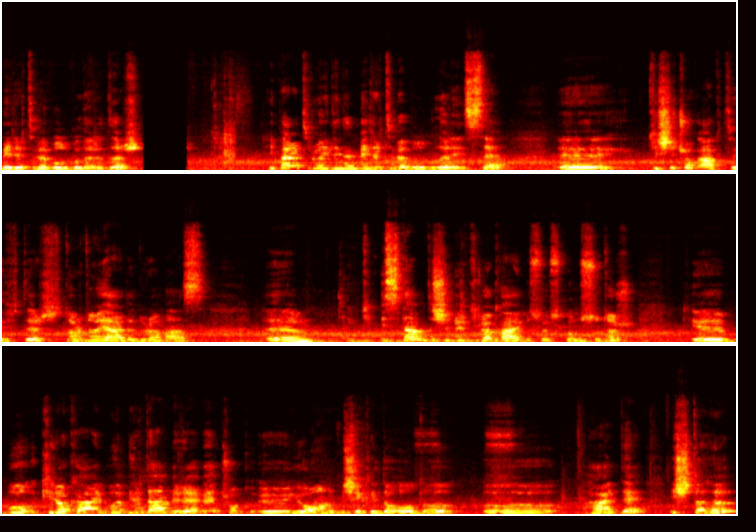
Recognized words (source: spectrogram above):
belirti ve bulgularıdır. Hipertiroidinin belirti ve bulguları ise e, kişi çok aktiftir, durduğu yerde duramaz, e, istem dışı bir kilo kaybı söz konusudur. Bu kilo kaybı birdenbire ve çok yoğun bir şekilde olduğu halde iştahı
